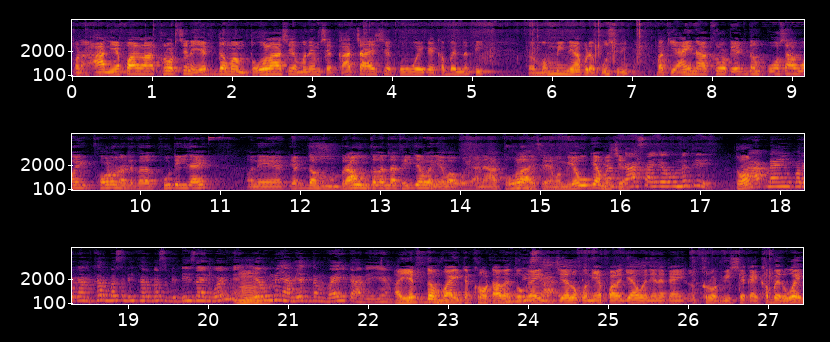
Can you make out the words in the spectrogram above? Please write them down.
પણ આ નેપાળના અખરોટ છે ને એકદમ આમ ધોળા છે, મને એમ છે કાચા છે કું હોય કંઈ ખબર નથી. મમ્મીને આપણે પૂછવી. બાકી અહીંના અખરોટ એકદમ પોસા હોય, ફોડો ને એટલે તરત ફૂટી જાય અને એકદમ બ્રાઉન કલરના થઈ હોય ને એવા હોય. અને આ ધોળા છે, મમ્મી, એવું કેમ છે એવું નથી. તો? પણ આપણે અહીં ઉપર કામ ખરબસડી ખરબસડી ડિઝાઇન હોય ને એવું નહીં આમ એકદમ વ્હાઈટ આવે એમ. આ એકદમ વ્હાઈટ અખરોટ આવે તો ગાઈ જે લોકો નેપાળ ગયા હોય ને એને કઈ અખરોટ વિશે કઈ ખબર હોય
